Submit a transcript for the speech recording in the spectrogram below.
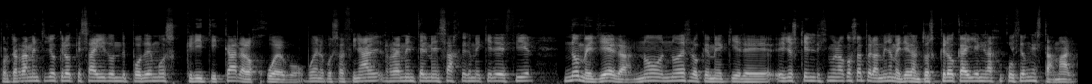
porque realmente yo creo que es ahí donde podemos criticar al juego. Bueno, pues al final realmente el mensaje que me quiere decir no me llega, no, no es lo que me quiere. Ellos quieren decirme una cosa, pero a mí no me llega. Entonces creo que ahí en la ejecución está mal.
